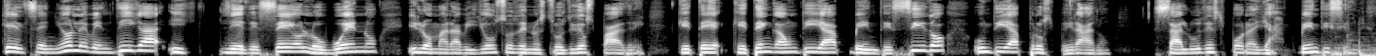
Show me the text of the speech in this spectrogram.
Que el Señor le bendiga y le deseo lo bueno y lo maravilloso de nuestro Dios Padre. Que, te, que tenga un día bendecido, un día prosperado. Saludes por allá. Bendiciones.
